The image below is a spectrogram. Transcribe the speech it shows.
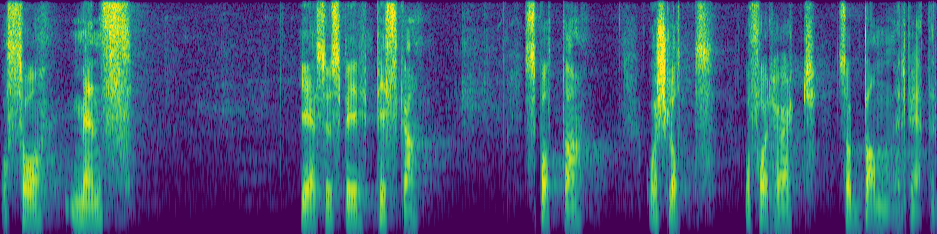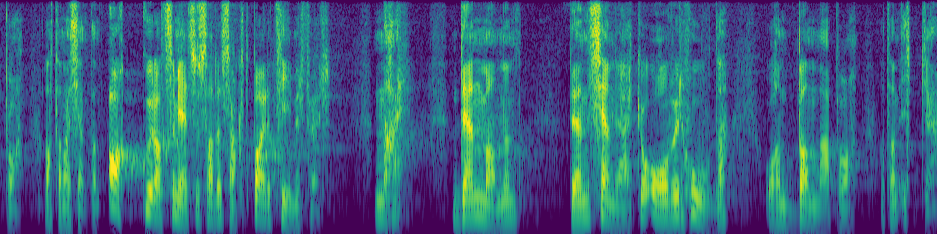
Og så, mens Jesus blir piska, spotta og slått og forhørt, så banner Peter på at han har kjent han. Akkurat som Jesus hadde sagt bare timer før. Nei, den mannen den kjenner jeg ikke overhodet. Og han banna på at han ikke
